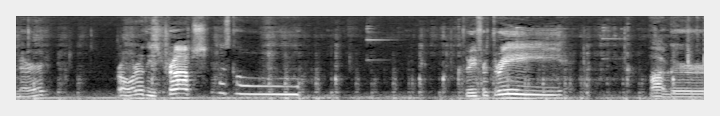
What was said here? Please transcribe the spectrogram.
Nerd. Bro, what are these drops? Let's go. Three for three. Auger.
